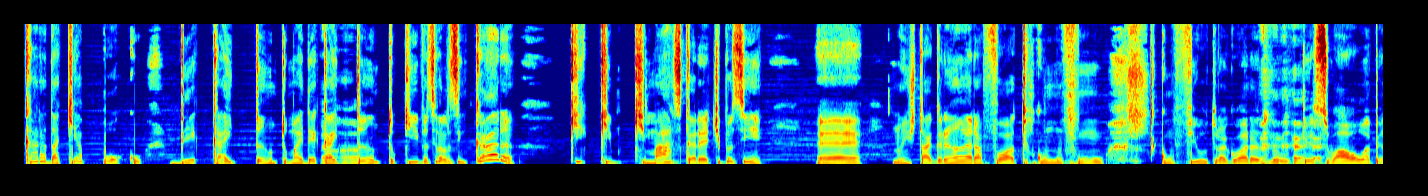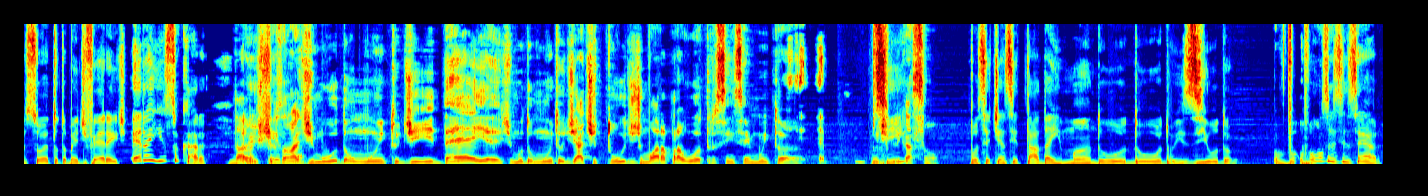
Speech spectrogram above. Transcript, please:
Cara, daqui a pouco decai tanto, mas decai uhum. tanto que você fala assim, cara, que, que, que máscara, é tipo assim, é, no Instagram era foto com, com, com filtro, agora no pessoal a pessoa é totalmente diferente. Era isso, cara. Não, os achei- personagens mudam muito de ideias, mudam muito de atitude de uma hora pra outra, assim, sem muita, muita Sim. explicação. Você tinha citado a irmã do, do, do Isildo. V- vamos ser sinceros.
